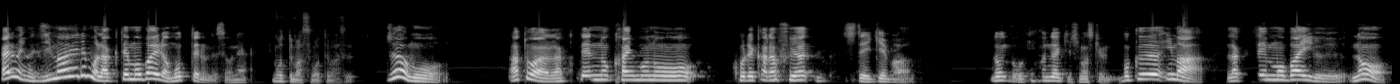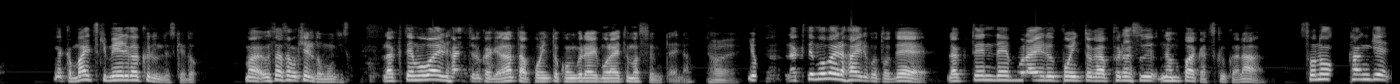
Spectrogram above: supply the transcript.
あ、でも今自前でも楽天モバイルは持ってるんですよね。持ってます、持ってます。じゃあもう、あとは楽天の買い物をこれから増やしていけば、どんどんお得になる気がしますけど、僕、今、楽天モバイルの、なんか毎月メールが来るんですけど、まあ、宇佐さんも来てると思うんですけど、楽天モバイルに入ってる限りあなたはポイントこんぐらいもらえてますよ、みたいな。はい。楽天モバイル入ることで、楽天でもらえるポイントがプラス何パーかつくから、その還元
